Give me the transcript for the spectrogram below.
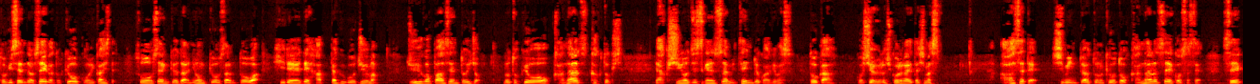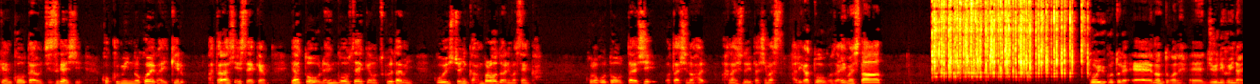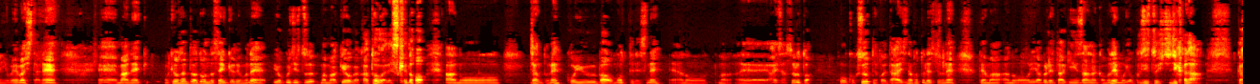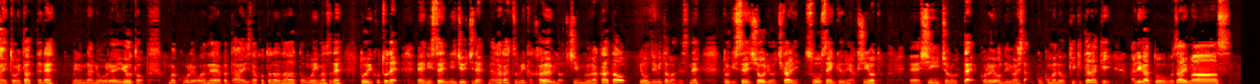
都議選での成果と教訓を生かして、総選挙では日本共産党は比例で850万、15%以上の得票を必ず獲得し、躍進を実現するために全力を挙げます。どうかご支援をよろしくお願いいたします。合わせて市民と野党の共闘を必ず成功させ、政権交代を実現し、国民の声が生きる新しい政権、野党連合政権を作るためにご一緒に頑張ろうではありませんか。このことをお伝えし、私の話といたします。ありがとうございました。ということで、えー、なんとかね、えー、12分以内に読めましたね。えー、まあね、共産党はどんな選挙でもね、翌日、まあ負けようが勝とうがですけど、あのー、ちゃんとね、こういう場を持ってですね、あのー、まあ、え、挨拶すると。報告するってこれ大事なことですよね。で、まあ、あの、敗れた議員さんなんかもね、もう翌日7時から街頭に立ってね、みんなにお礼言うと。まあ、これはね、やっぱ大事なことだなと思いますね。ということで、え2021年7月6日火曜日の新聞赤旗を読んでみたらですね、都議選勝利を力に総選挙の躍進をと、えー、新一の訴え、これを読んでみました。ここまでお聞きいただき、ありがとうございます。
